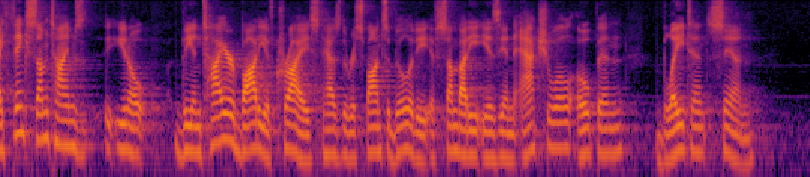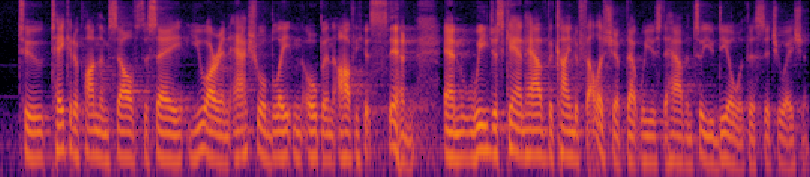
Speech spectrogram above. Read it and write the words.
I think sometimes, you know, the entire body of Christ has the responsibility if somebody is in actual, open, blatant sin to take it upon themselves to say, You are in actual, blatant, open, obvious sin. And we just can't have the kind of fellowship that we used to have until you deal with this situation.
